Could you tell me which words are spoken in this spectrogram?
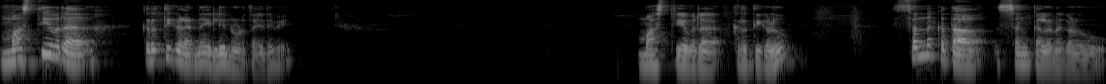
ಮಸ್ತಿಯವರ ಕೃತಿಗಳನ್ನು ಇಲ್ಲಿ ನೋಡ್ತಾ ಇದ್ದೀವಿ. ಮಾಸ್ತಿಯವರ ಕೃತಿಗಳು, ಸಣ್ಣ ಕಥಾ ಸಂಕಲನಗಳು.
